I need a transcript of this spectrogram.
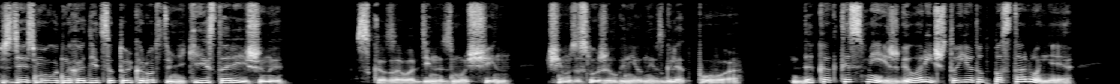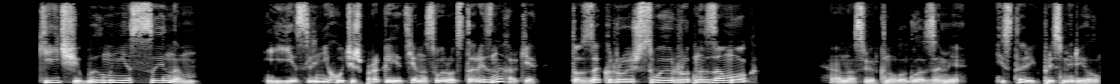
«Здесь могут находиться только родственники и старейшины», — сказал один из мужчин, чем заслужил гневный взгляд Пова. «Да как ты смеешь говорить, что я тут посторонняя? Кичи был мне сыном. Если не хочешь проклятия на свой род старой знахарки, то закроешь свой рот на замок». Она сверкнула глазами, и старик присмирел.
